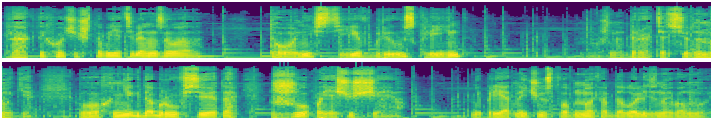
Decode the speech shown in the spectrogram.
«Как ты хочешь, чтобы я тебя называла? Тони, Стив, Брюс, Клинт?» «Нужно драть отсюда ноги. Ох, не к добру все это. Жопой ощущаю». Неприятное чувство вновь обдало ледяной волной.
